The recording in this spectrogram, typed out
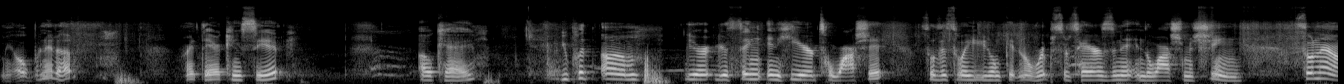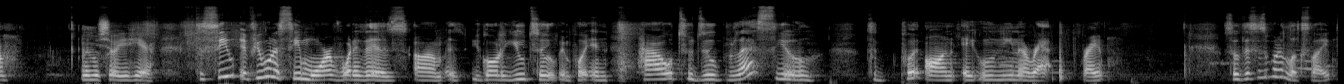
Let me open it up. Right there, can you see it? Okay. You put um your your thing in here to wash it. So this way you don't get no rips or tears in it in the washing machine. So now, let me show you here. To see, if you want to see more of what it is, um, you go to YouTube and put in how to do, bless you, to put on a Unina wrap, right? So this is what it looks like.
